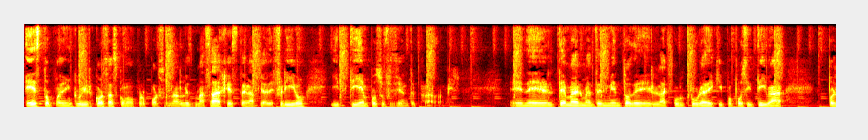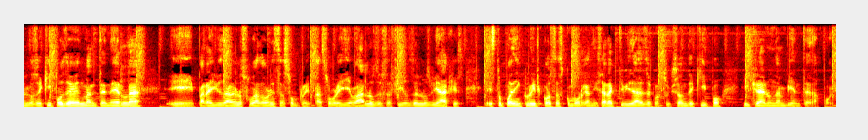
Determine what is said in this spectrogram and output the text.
Esto puede incluir cosas como proporcionarles masajes, terapia de frío y tiempo suficiente para dormir. En el tema del mantenimiento de la cultura de equipo positiva, pues los equipos deben mantenerla eh, para ayudar a los jugadores a, a, sobrellevar los desafíos de los viajes. Esto puede incluir cosas como organizar actividades de construcción de equipo y crear un ambiente de apoyo.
